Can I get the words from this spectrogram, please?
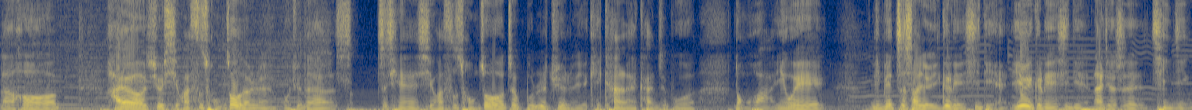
然后还有就喜欢四重奏的人，我觉得是之前喜欢四重奏这部日剧的人，也可以看来看这部动画，因为里面至少有一个联系点，也有一个联系点，那就是青井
